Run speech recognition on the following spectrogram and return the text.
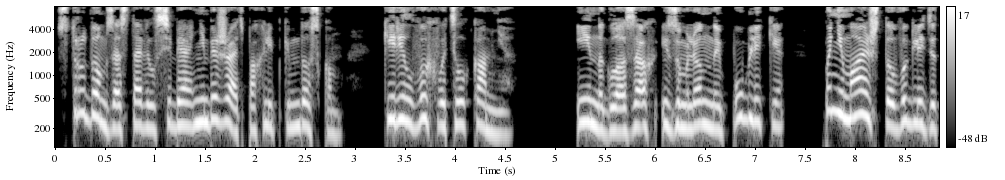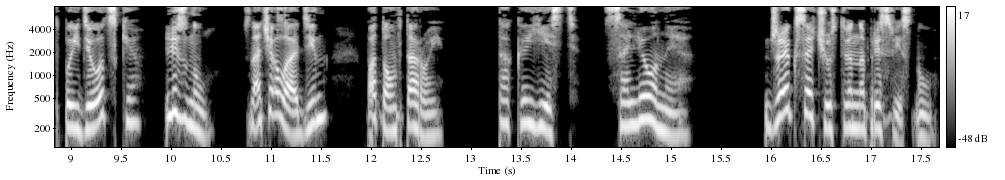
с трудом заставил себя не бежать по хлипким доскам. Кирилл выхватил камни. И на глазах изумленной публики, понимая, что выглядит по-идиотски, лизнул. Сначала один, потом второй. Так и есть. Соленые. Джек сочувственно присвистнул.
